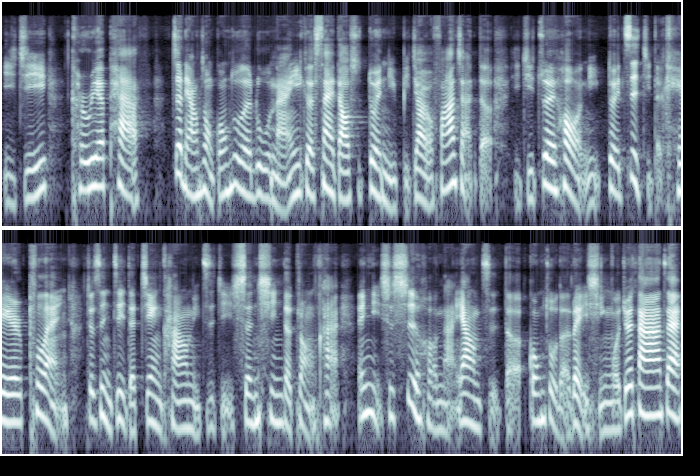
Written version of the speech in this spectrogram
以及 career path。这两种工作的路，哪一个赛道是对你比较有发展的？以及最后你对自己的 care plan，就是你自己的健康、你自己身心的状态，诶，你是适合哪样子的工作的类型？我觉得大家在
